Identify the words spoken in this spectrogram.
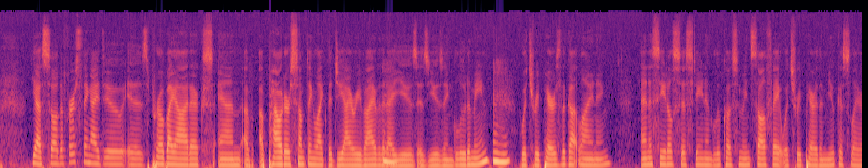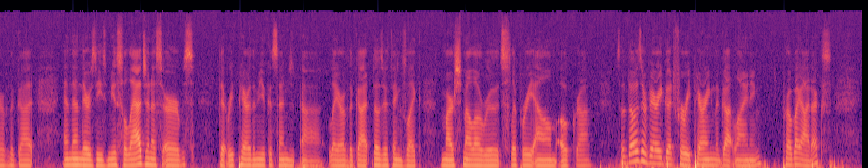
Yes, so the first thing I do is probiotics and a, a powder, something like the GI Revive that I Mhm. use is using glutamine, Mm-hmm. which repairs the gut lining, and acetylcysteine and glucosamine sulfate, which repair the mucus layer of the gut. And then there's these mucilaginous herbs that repair the mucus en- uh, layer of the gut. Those are things like marshmallow root, slippery elm, okra. So those are very good for repairing the gut lining, probiotics.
